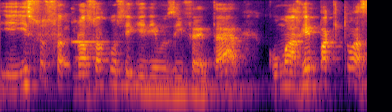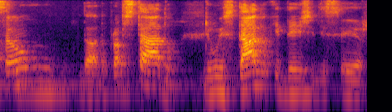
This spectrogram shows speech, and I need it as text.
E isso só, nós só conseguiríamos enfrentar com uma repactuação do, do próprio Estado, de um Estado que deixe de ser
